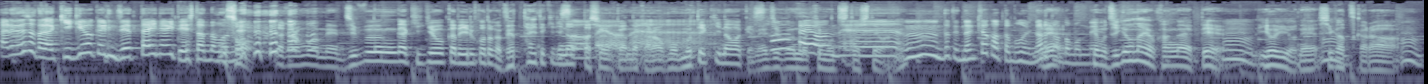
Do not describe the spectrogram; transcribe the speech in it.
あれでしょだから起業家に絶対内定したんだもんね。そう。だからもうね自分が起業家でいることが絶対的になった瞬間だからもう無敵なわけね自分の気持ちとしてはね。うん、だってなりたかったものになれたんだもんね。でも事業内容を考えて、うん。いよいよね4月からうん。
